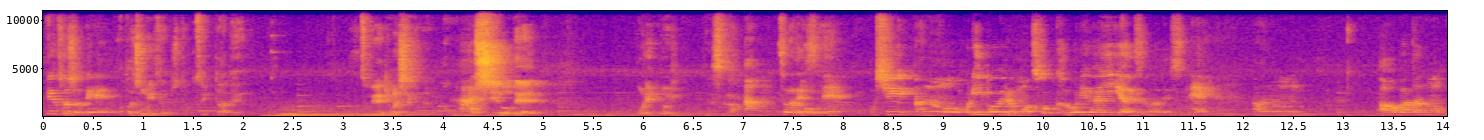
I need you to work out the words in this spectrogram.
ということで、私も以前ちょっとツイッターでつぶやきましたけど、はいお塩でオリーブオイルですか？あ、そうですね。おしあのオリーブオイルもすごく香りがいいやつはですね、あの青バタの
